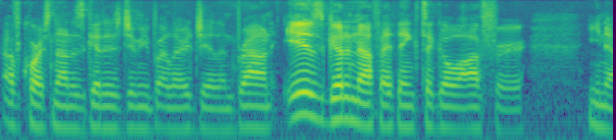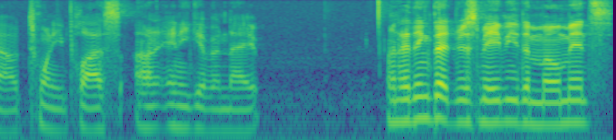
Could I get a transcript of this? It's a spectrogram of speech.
of course, not as good as Jimmy Butler or Jaylen Brown, is good enough, I think, to go off for, you know, 20 plus on any given night. And I think that just maybe the moments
